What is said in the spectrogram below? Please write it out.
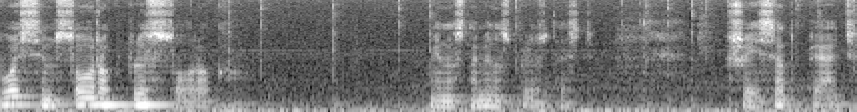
8, 40 плюс 40. Мінус на мінус плюс 10. 65.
